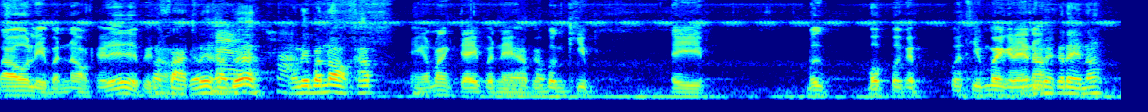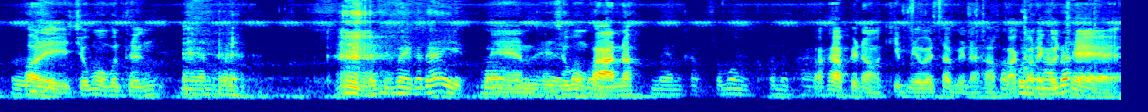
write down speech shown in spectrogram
เบาเหลี่ยบันนอกเด้อพี่มาน้องฝากกันเลยครับเด้อโรงเรียนบ้านนอกครับ ให้กำลังใจเพิ่นแหน่ครับไปเบิ่งคลิปไอ้เบิ่ง บ่เปิดกันเปิดทีมไว้กันเลยที่เนาะไม่ก็ได้เนาะเออพอได้ชั่วโมงมันถึง แมนครับที่ไม่ก็ได้แม่นให้ชั่วโมงผ่านเนาะ แมนครับชั่วโมงผ่านผ่านนะครับพี่น้องคลิปนี้ไว้ซ้ำนี้นะครับขอบฝากคุณกดไลค์คกรับ ดแชร์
